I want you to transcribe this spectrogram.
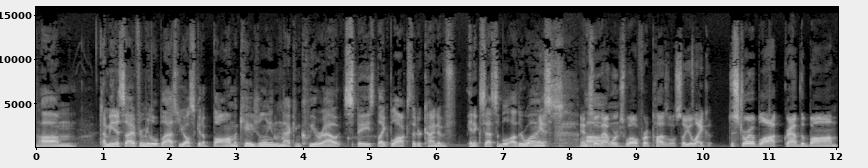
Um, I mean, aside from your little blaster, you also get a bomb occasionally, Mm-hmm. and that can clear out space like blocks that are kind of inaccessible otherwise. Yes. And so that works well for a puzzle. So you like destroy a block, grab the bomb,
